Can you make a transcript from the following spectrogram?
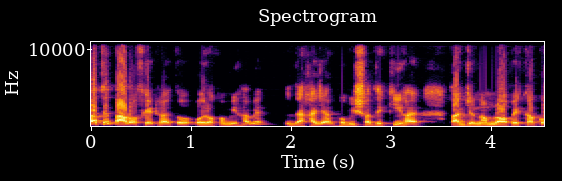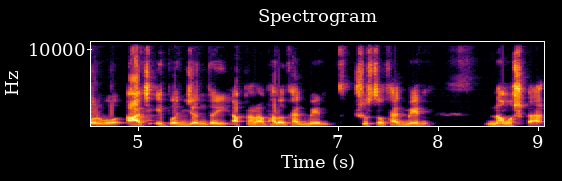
তাতে তারও ফেট হয়তো ওইরকমই হবে। দেখা যাক ভবিষ্যতে কি হয়, তার জন্য আমরা অপেক্ষা করব। আজ এ পর্যন্তই, আপনারা ভালো থাকবেন, সুস্থ থাকবেন। নমস্কার।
